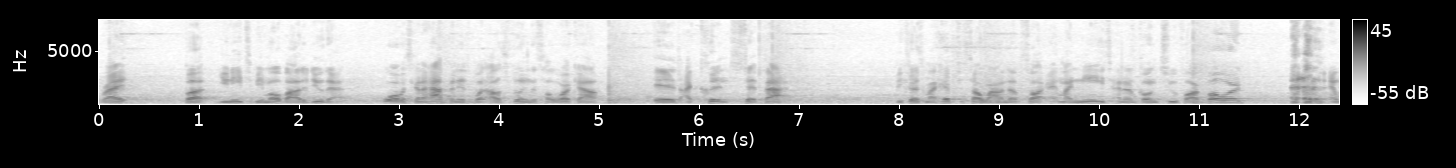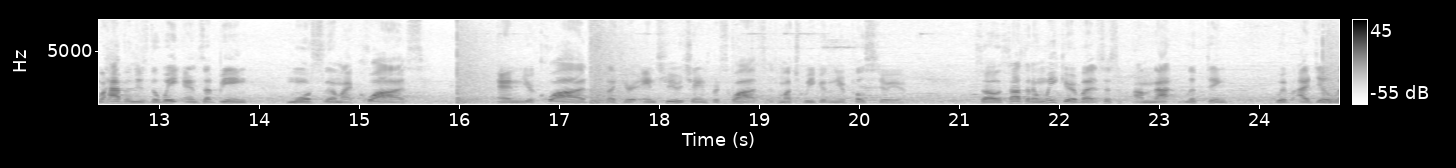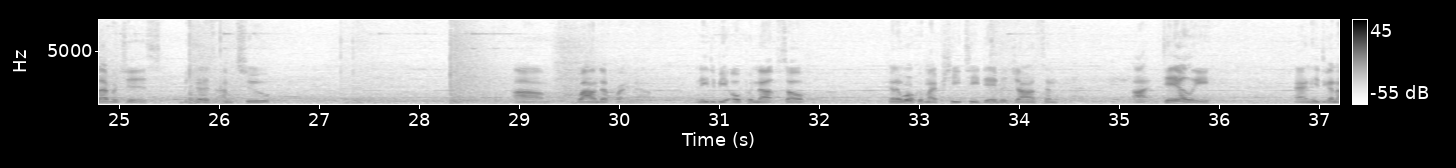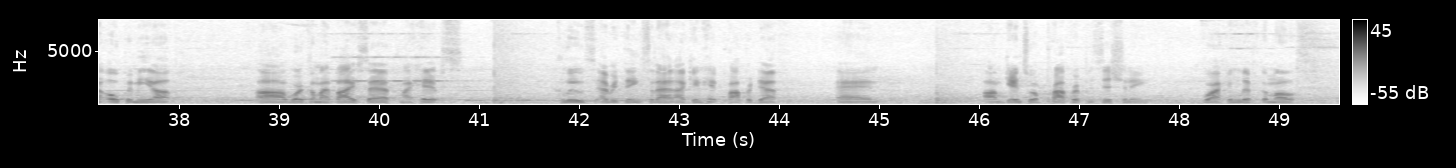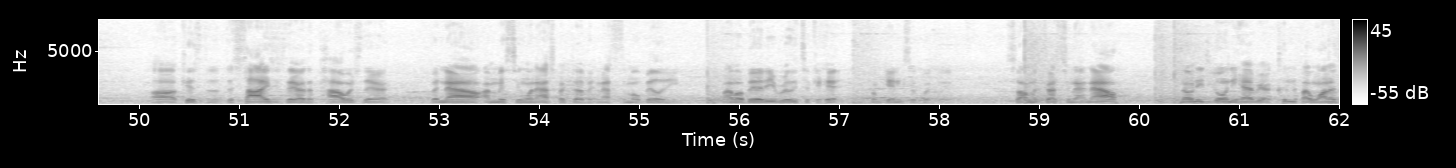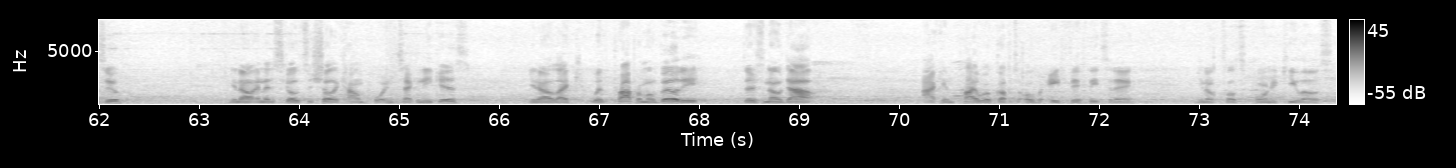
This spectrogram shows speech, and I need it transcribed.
right? But you need to be mobile to do that. Or what's gonna happen is what I was feeling this whole workout is I couldn't sit back because my hips are so wound up. So I, my knees ended up going too far forward. and what happens is the weight ends up being mostly on my quads. And your quads, like your anterior chain for squats, is much weaker than your posterior. So it's not that I'm weaker, but it's just I'm not lifting with ideal leverages because I'm too um, wound up right now. I need to be opened up. So I'm gonna work with my PT, David Johnson, uh, daily, and he's gonna open me up, uh, work on my bicep, my hips, glutes, everything, so that I can hit proper depth and um, get into a proper positioning where I can lift the most. Because the, the size is there, the power is there, but now I'm missing one aspect of it, and that's the mobility. my mobility really took a hit from gaining so quickly. So I'm addressing that now. No need to go any heavier. I couldn't if I wanted to. You know, and it just goes to show like how important technique is. You know, like with proper mobility, there's no doubt I can probably work up to over 850 today. You know, close to 400 kilos.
